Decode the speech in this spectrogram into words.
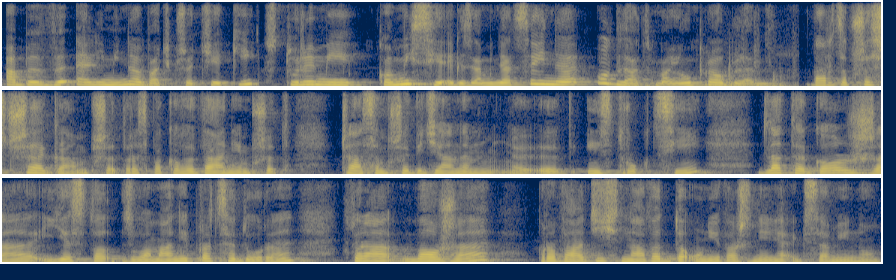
aby wyeliminować przecieki, z którymi komisje egzaminacyjne od lat mają problem. Bardzo przestrzegam przed rozpakowywaniem, przed czasem przewidzianym y, y, w instrukcji, dlatego że jest to złamanie procedury, która może prowadzić nawet do unieważnienia egzaminu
